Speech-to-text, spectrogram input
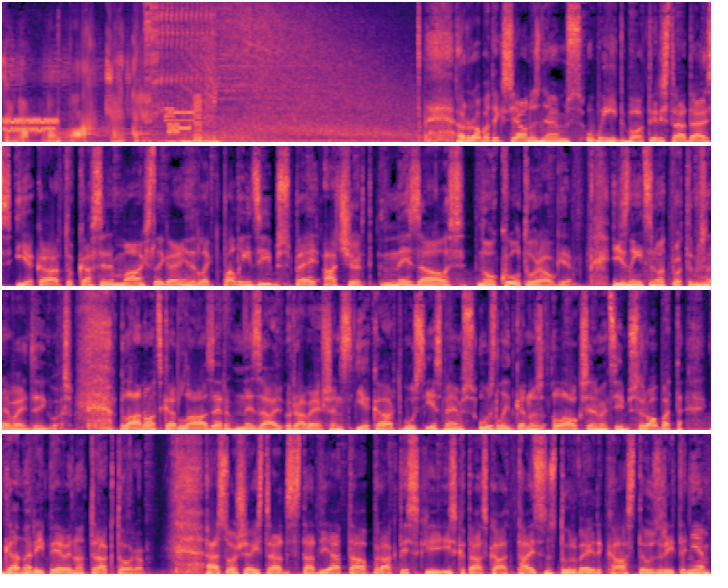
Ziņa numur 4. Robotikas jaunu uzņēmums Weedbot ir izstrādājis iekārtu, kas ir mākslīgā intelekta palīdzību spēj atšķirt nezāles no kultūra augiem, iznīcinot, protams, nevajadzīgos. Plānots, ka ar lāzeru nezāļu ravēšanas iekārtu būs iespējams uzlikt gan uz lauksaimniecības robota, gan arī pievienot traktoram. Esošajā izstrādes stadijā tā praktiski izskatās kā taisnstūra veida kaste uz riteņiem,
